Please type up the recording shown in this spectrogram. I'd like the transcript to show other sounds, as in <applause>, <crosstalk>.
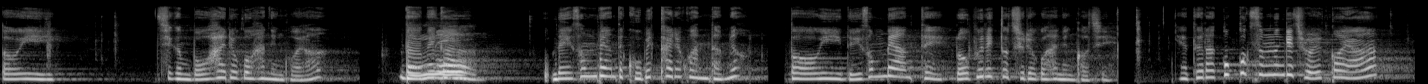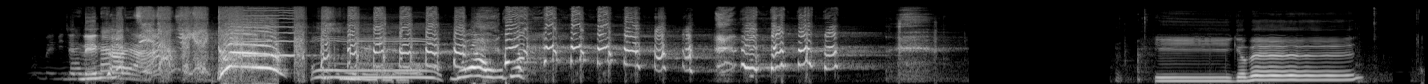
너희 지금 뭐 하려고 하는 거야? 너네가 내 선배한테 고백하려고 한다며? 너희 내 선배한테 러브레터 주려고 하는 거지. 얘들아 꼭꼭 숨는 게 좋을 거야. 이제 내 거야. 뭐야 어디야? <laughs> 이겨맨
